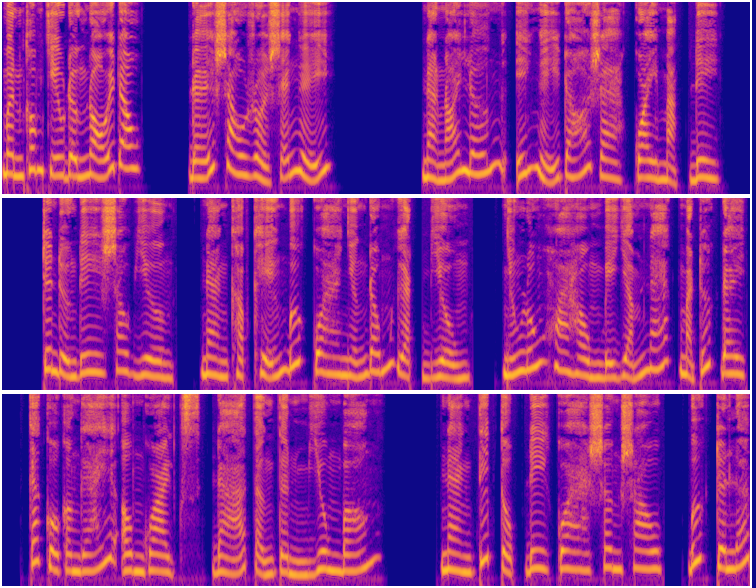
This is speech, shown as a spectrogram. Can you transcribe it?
mình không chịu đựng nổi đâu, để sau rồi sẽ nghĩ. Nàng nói lớn ý nghĩ đó ra, quay mặt đi. Trên đường đi sau giường, nàng khập khiển bước qua những đống gạch dụng, những luống hoa hồng bị dẫm nát mà trước đây các cô con gái ông Wilkes đã tận tình dung bón. Nàng tiếp tục đi qua sân sau, bước trên lớp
